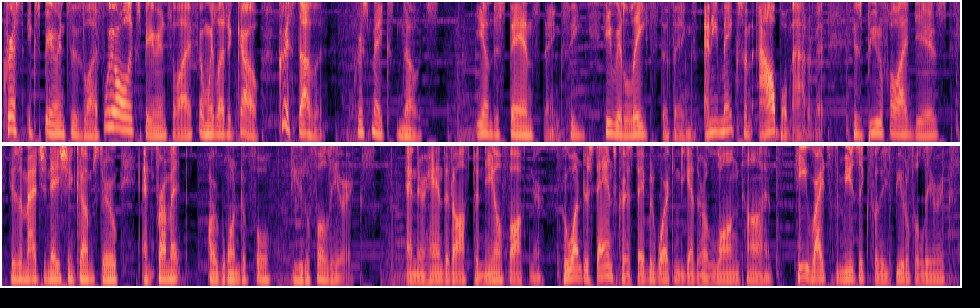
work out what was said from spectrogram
Chris experiences life. We all experience life and we let it go. Chris doesn't. Chris makes notes. He understands things. He he relates to things and he makes an album out of it. His beautiful ideas, his imagination comes through and from it are wonderful, beautiful lyrics. And they're handed off to Neil Faulkner, who understands Chris. They've been working together a long time. He writes the music for these beautiful lyrics,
